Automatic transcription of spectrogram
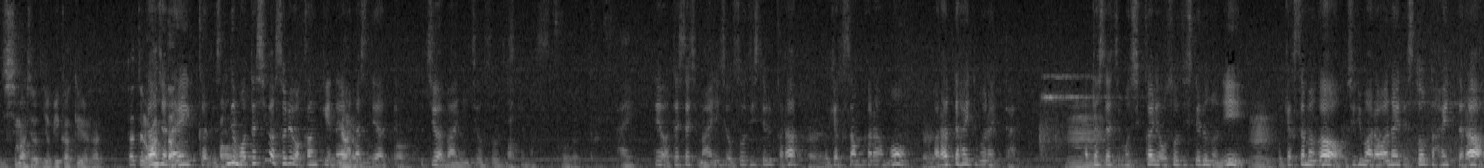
除しましょうと呼びかけるようになったっていうのはあった。なんじゃないかですあでも私はそれは関係ない話であってうちは毎日お掃除してます。そうだった。はい。で私たち毎日お掃除してるから、い。お客様からもはい。洗って入ってもらいたい、うん。私たちもしっかりお掃除してるのにうお客様がお尻も洗わないでストンと入ったら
